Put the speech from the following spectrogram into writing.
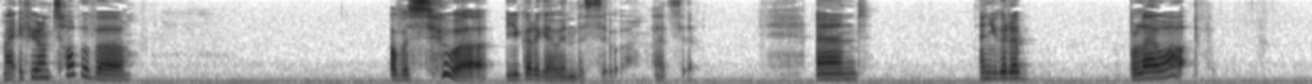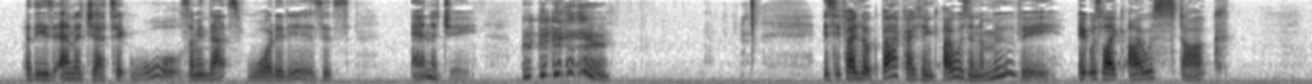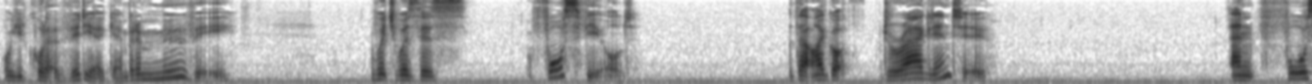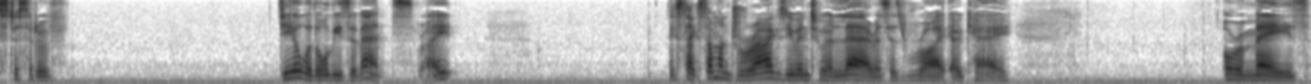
Right? If you're on top of a of a sewer, you got to go in the sewer. That's it. And and you got to blow up these energetic walls. I mean, that's what it is. It's energy. is if I look back, I think I was in a movie. It was like I was stuck, or you'd call it a video game, but a movie, which was this force field that I got dragged into and forced to sort of deal with all these events, right? It's like someone drags you into a lair and says, right, okay, or a maze,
